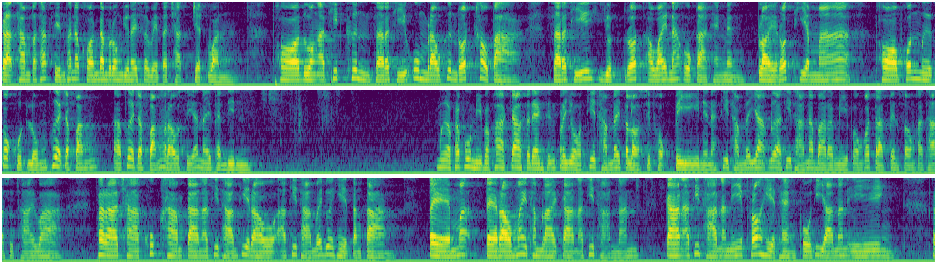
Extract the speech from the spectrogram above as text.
กระทำประทักษิณพระนครดำรงอยู่ในสเวตฉัตรเจ็ดวัน พอดวงอาทิตย์ขึ้น สารถีอุ้มเราขึ้นรถเข้าป่า สารถีหยุดรถเอาไว้ณโอกาสแห่งหนึ่ง ปล่อยรถเทียมมา้า พอพ้นมือก็ขุดหลุมเพื่อจะฝังเพื่อจะฝังเราเสียในแผ่นดิน เมื่อพระผู้มีพระภาคเจ้าแสดงถึงประโยชน์ที่ทำได้ตลอด 16 ปีเนี่ยนะที่ทำได้ยากด้วยอธิฐานบารมี พระองค์ก็ตรัสเป็นสองคาถาสุดท้ายว่าพระราชาคุกคามการอธิษฐานที่เราอธิษฐานไว้ด้วยเหตุต่างๆ แต่แต่เราไม่ทำลายการอธิษฐานนั้น การอธิษฐานอันนี้เพราะเหตุแห่งโพธิญาณนั่นเอง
